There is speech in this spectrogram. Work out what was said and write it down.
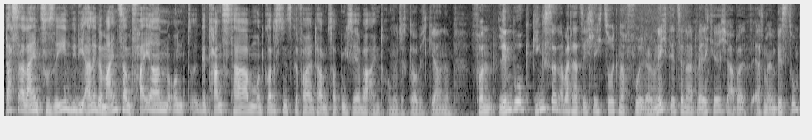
das allein zu sehen, wie die alle gemeinsam feiern und getanzt haben und Gottesdienst gefeiert haben, das hat mich sehr beeindruckt. Ja, Das glaube ich gerne. Von Limburg ging es dann aber tatsächlich zurück nach Fulda. Nicht Dezernat Weltkirche, aber erstmal im Bistum.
